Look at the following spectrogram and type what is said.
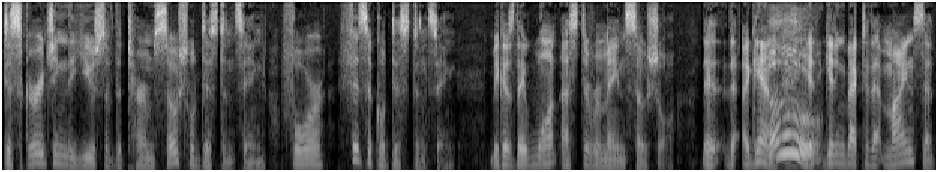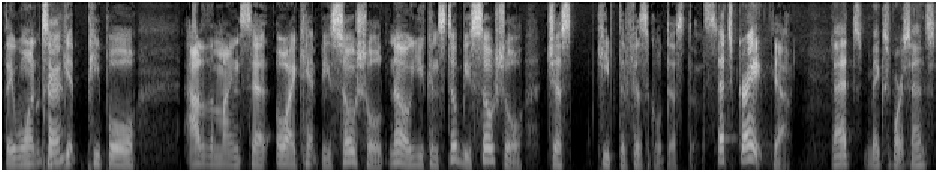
discouraging the use of the term social distancing for physical distancing because they want us to remain social. They, they- again, Oh. get- getting back to that mindset, they want to get people out of the mindset, oh, I can't be social. No, you can still be social, just keep the physical distance. That's great. Yeah. That makes more sense.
